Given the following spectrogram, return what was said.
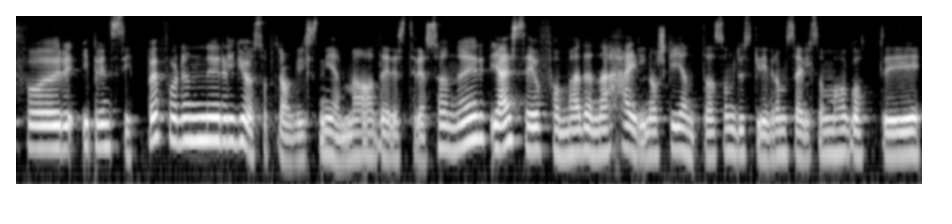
for, i prinsippet, for den religiøse oppdragelsen hjemme av deres tre sønner. Jeg ser jo for meg denne heilnorske jenta som du skriver om selv, som har gått i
